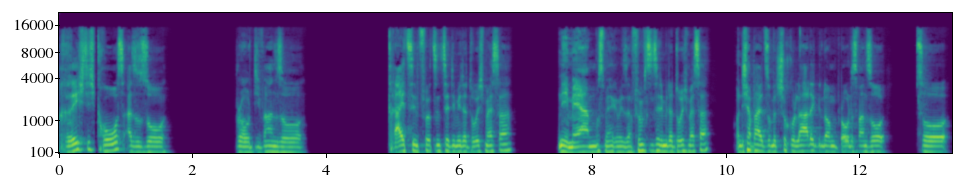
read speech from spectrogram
richtig groß, also so, Bro, die waren so 13, 14 Zentimeter Durchmesser. Nee, mehr, muss mehr gewesen sein, 15 Zentimeter Durchmesser. Und ich habe halt so mit Schokolade genommen, Bro, das waren so, so,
